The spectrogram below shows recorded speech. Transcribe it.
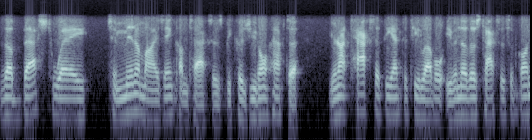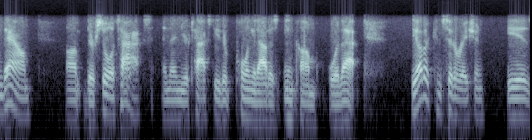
the best way to minimize income taxes because you don't have to you're not taxed at the entity level even though those taxes have gone down um, there's still a tax, and then you're taxed either pulling it out as income or that. The other consideration is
